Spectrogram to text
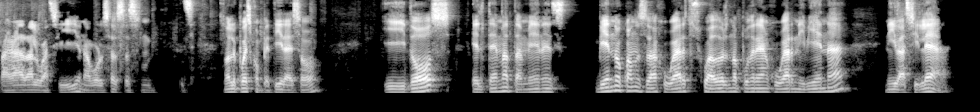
pagar algo así. Una bolsa no le puedes competir a eso. Y dos, el tema también es, viendo cuándo se va a jugar, estos jugadores no podrían jugar ni Viena ni Basilea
